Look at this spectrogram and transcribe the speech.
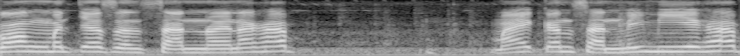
กล้องมันจะสั่นๆหน่อยนะครับ ไม้กันสั่นไม่มีครับ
